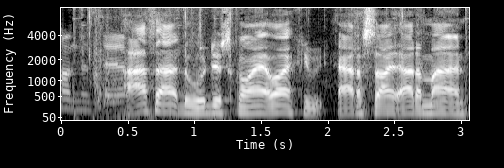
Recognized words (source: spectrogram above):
On the zip. I thought that we're just gonna act like you- out of sight, out of mind.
